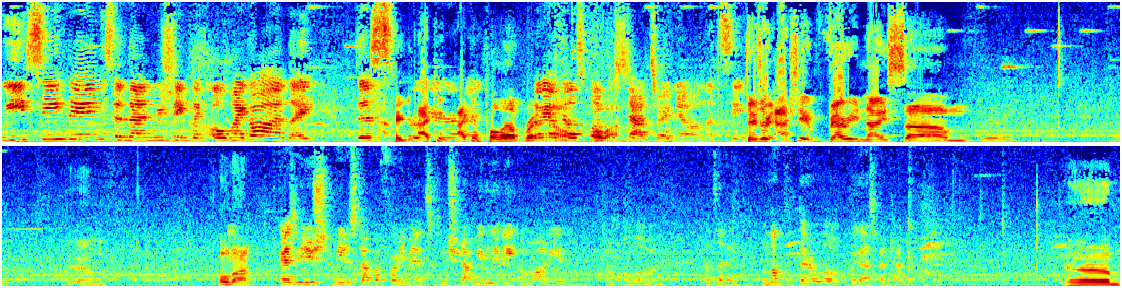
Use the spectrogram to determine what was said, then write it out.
we see things and then we think like, oh my god, like this. I I can I can pull it up right oh, yeah, now. okay, let's pull Hold up on. the stats right now and let's see. There's a, actually a very nice. Um, Really? hold on. Guys, we just need to stop at 40 minutes because we should not be leaving Amani and him alone. That's it. Well, not that they're alone. We gotta spend time with them. Um,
